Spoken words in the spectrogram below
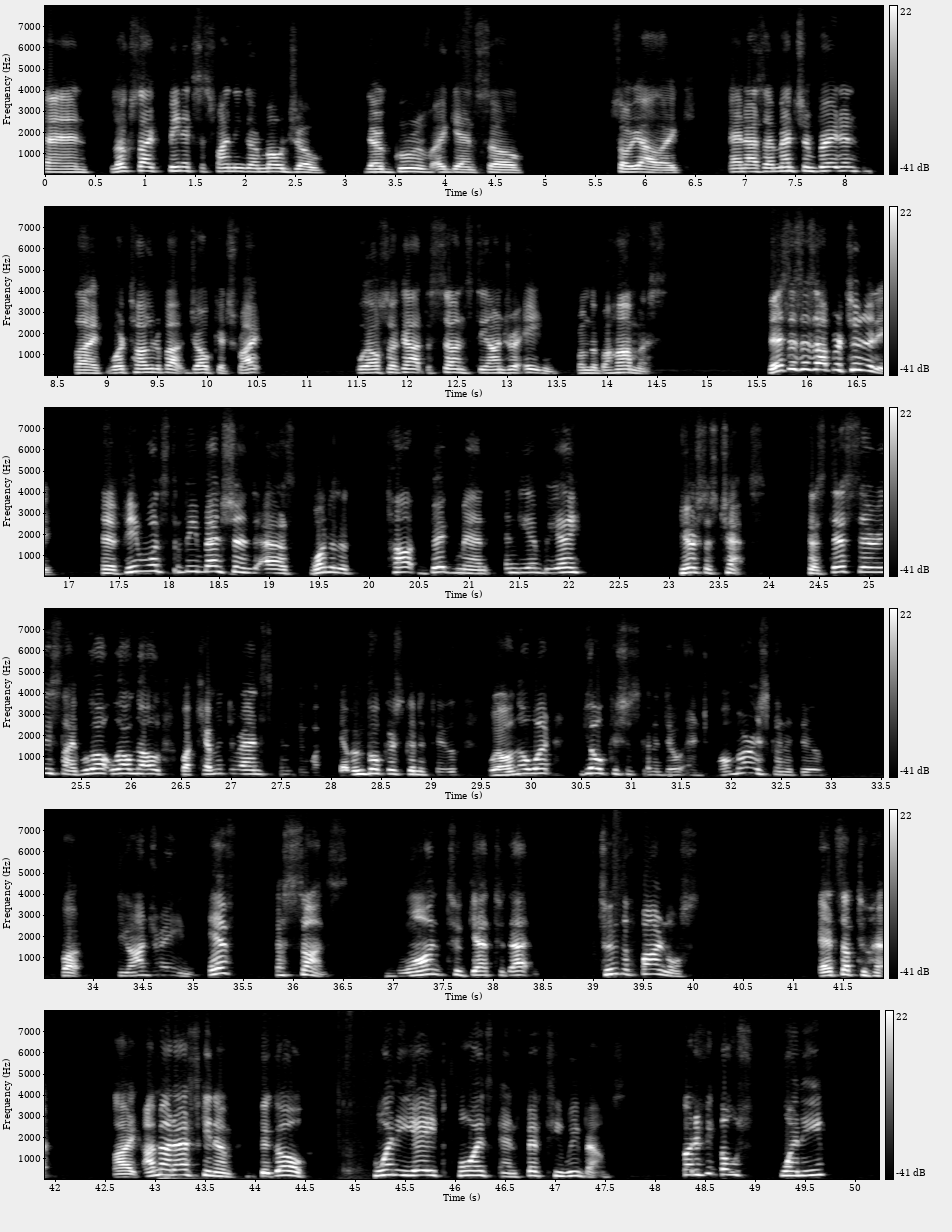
and looks like Phoenix is finding their mojo, their groove again. So, so yeah, like, and as I mentioned, Braden, like we're talking about Jokic, right? We also got the Suns, DeAndre Ayton from the Bahamas. This is his opportunity. If he wants to be mentioned as one of the top big men in the NBA, here's his chance. Because this series, like we all, we all know what Kevin Durant's going to do, what Devin Booker's going to do. We all know what Jokic is going to do and Jamal Murray's going to do. But DeAndre, if the Suns want to get to that, to the finals, it's up to him. Like, I'm not asking him to go 28 points and 15 rebounds. But if he goes 20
